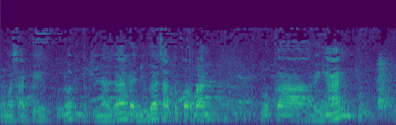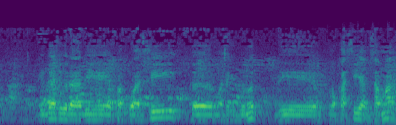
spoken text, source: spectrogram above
Rumah Sakit Bunut untuk jenazah, dan juga satu korban luka ringan, juga sudah dievakuasi ke Rumah Sakit Bunut di lokasi yang sama,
